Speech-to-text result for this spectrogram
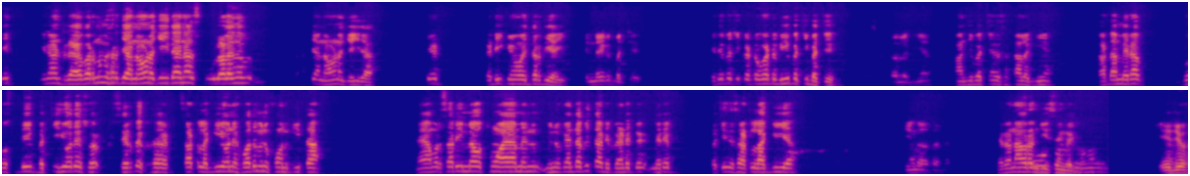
ਇਹ ਇਹਨਾਂ ਡਰਾਈਵਰ ਨੂੰ ਵੀ ਹਰਜਾਨਾ ਹੋਣਾ ਚਾਹੀਦਾ ਇਹਨਾਂ ਸਕੂਲ ਵਾਲਿਆਂ ਨੂੰ ਹਰਜਾਨਾ ਹੋਣਾ ਚਾਹੀਦਾ। ਇਹ ਗੱਡੀ ਕਿਉਂ ਇੱਧਰ ਦੀ ਆਈ? ਕਿੰਨੇ ਕੁ ਬੱਚੇ? ਇਹਦੇ ਵਿੱਚ ਘੱਟੋ ਘੱਟ 20 25 ਬੱਚੇ। ਸੱਟਾਂ ਲੱਗੀਆਂ। ਹਾਂਜੀ ਬੱਚਿਆਂ ਦੇ ਸੱਟਾਂ ਲੱਗੀਆਂ। ਸਾਡਾ ਮੇਰਾ ਦੋਸਤ ਦੀ ਬੱਚੀ ਸੀ ਉਹਦੇ ਸਿਰ ਸਿਰ ਤੇ ਖ- ਸੱਟ ਲੱਗੀ ਉਹਨੇ ਖੁਦ ਮੈਨੂੰ ਫੋਨ ਕੀਤਾ। ਮੈਂ ਅੰਮ੍ਰਿਤਸਰ ਮੈਂ ਉੱਥੋਂ ਆਇਆ ਮੈਨੂੰ ਮੈਨੂੰ ਕਹਿੰਦਾ ਵੀ ਤੁਹਾਡੇ ਪਿੰਡ ਗ- ਮੇਰੇ ਬੱਚੀ ਦੇ ਸੱਟ ਲੱਗ ਗਈ ਆ। ਕੀ ਨਾਂ ਤੁਹਾਡਾ? ਮੇਰਾ ਨਾਮ ਰਣਜੀਤ ਸਿੰਘ ਹੈ ਜੀ। ਇਹ ਜੋ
